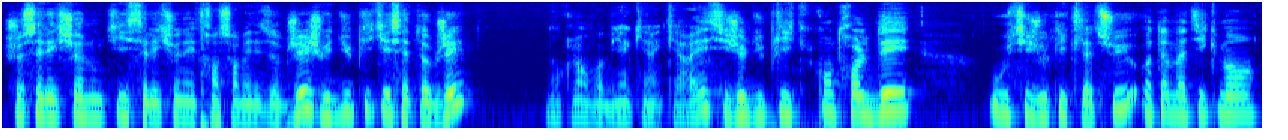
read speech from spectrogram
Je sélectionne l'outil sélectionner et transformer des objets. Je vais dupliquer cet objet. Donc là, on voit bien qu'il y a un carré. Si je duplique CTRL D ou si je clique là-dessus, automatiquement,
